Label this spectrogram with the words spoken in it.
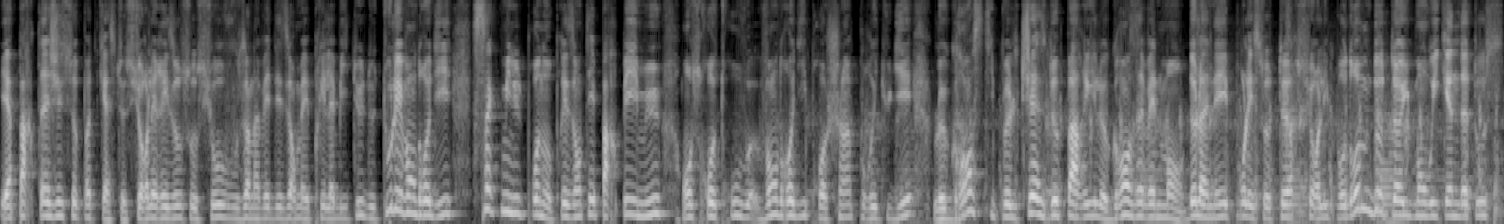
et à partager ce podcast sur les réseaux sociaux. Vous en avez désormais pris l'habitude tous les vendredis. 5 minutes prono présenté par PMU. On se retrouve vendredi prochain pour étudier le grand steeple chess de Paris, le grand événement de l'année pour les sauteurs sur l'hippodrome d'Auteuil. Bon week-end à tous.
